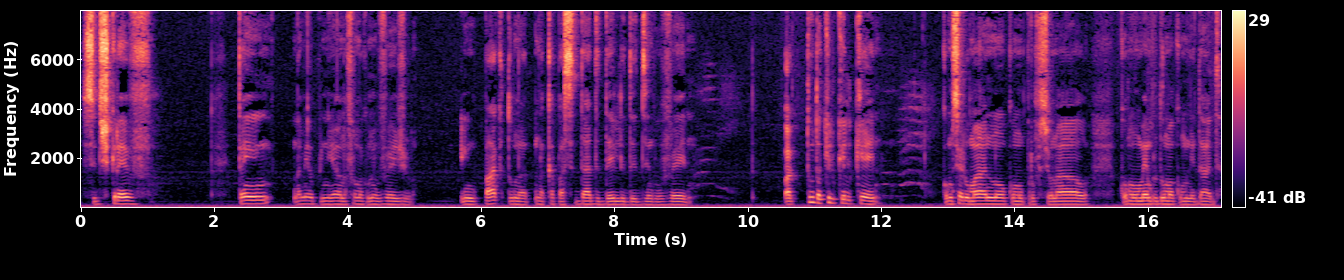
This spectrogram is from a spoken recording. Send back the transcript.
se descreve tem na minha opinião, na forma como eu vejo, impacto na, na capacidade dele de desenvolver tudo aquilo que ele quer como ser humano, como profissional, como membro de uma comunidade.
